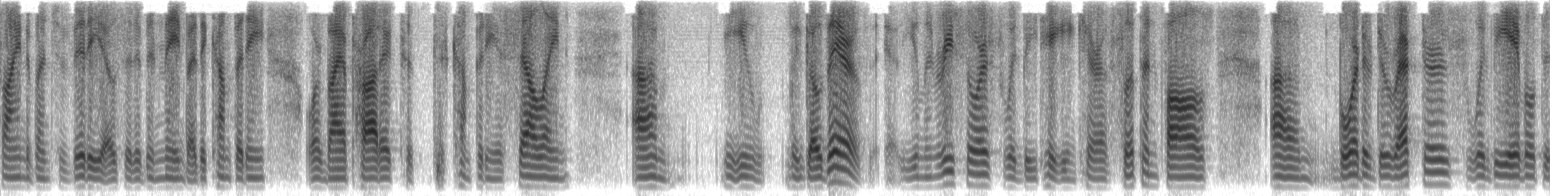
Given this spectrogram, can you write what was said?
find a bunch of videos that have been made by the company or by a product that the company is selling. Um, you would go there. Human resource would be taking care of slip and falls. um, board of directors would be able to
